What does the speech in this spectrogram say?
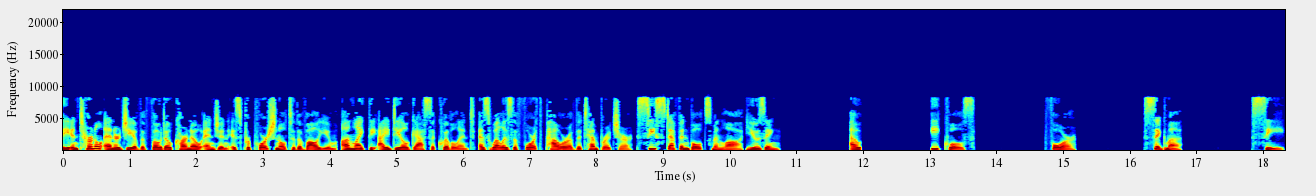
The internal energy of the photo-Carnot engine is proportional to the volume unlike the ideal gas equivalent as well as the fourth power of the temperature. See Stefan Boltzmann law using A equals 4 sigma c.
